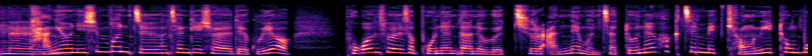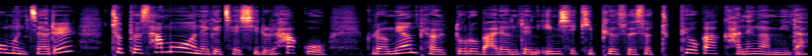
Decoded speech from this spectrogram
네. 당연히 신분증 챙기셔야 되고요. 보건소에서 보낸다는 외출 안내 문자 또는 확진 및 격리 통보 문자를 투표 사무원에게 제시를 하고 그러면 별도로 마련된 임시 기표소에서 투표가 가능합니다.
